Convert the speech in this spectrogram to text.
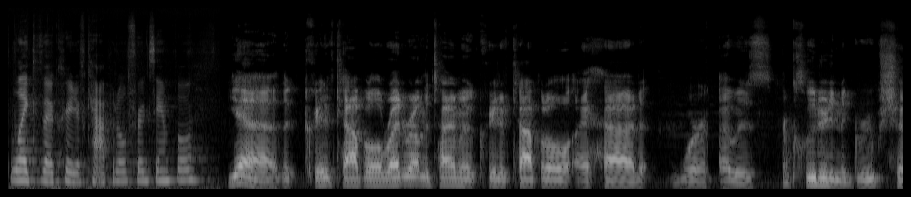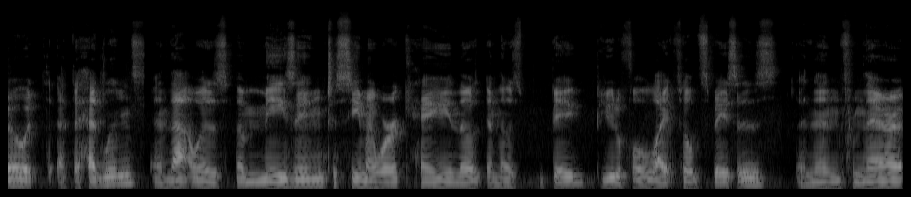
Like the Creative Capital, for example? Yeah, the Creative Capital. Right around the time of Creative Capital, I had work. I was included in a group show at, at the Headlands, and that was amazing to see my work hanging in those in those big, beautiful, light-filled spaces. And then from there,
